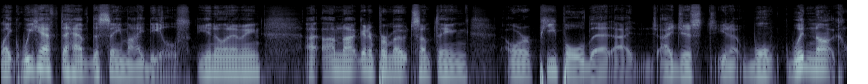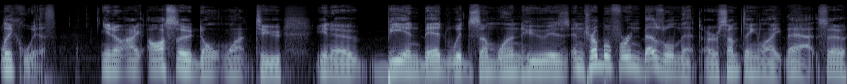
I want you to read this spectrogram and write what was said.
Like we have to have the same ideals. You know what I mean? I, am not going to promote something or people that I I just you know won't would not click with. You know, I also don't want to, you know, be in bed with someone who is in trouble for embezzlement or something like that. So,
